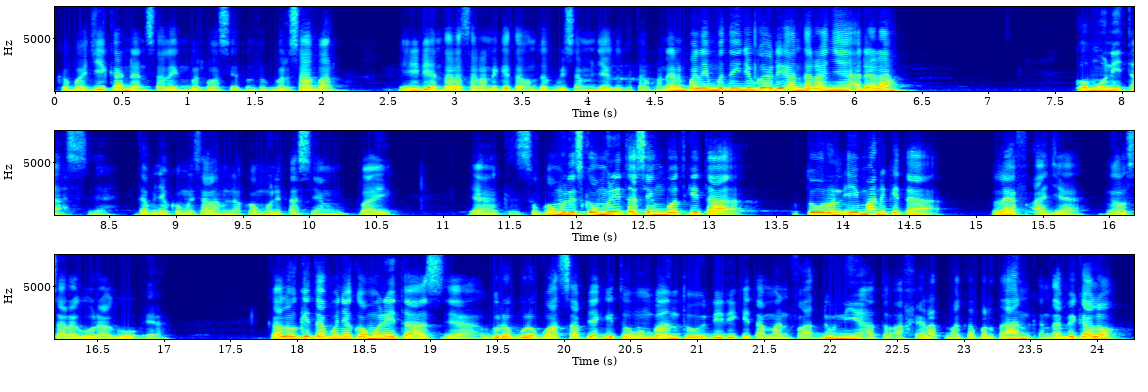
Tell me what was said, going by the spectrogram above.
kebajikan dan saling berwasiat untuk bersabar. Ini di antara sarana kita untuk bisa menjaga ketakwaan. Dan paling penting juga di antaranya adalah komunitas ya. Kita punya komunitas alhamdulillah komunitas yang baik. Ya, komunitas-komunitas yang buat kita turun iman kita left aja, enggak usah ragu-ragu ya. Kalau kita punya komunitas ya, grup-grup WhatsApp yang itu membantu diri kita manfaat dunia atau akhirat, maka pertahankan. Tapi kalau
